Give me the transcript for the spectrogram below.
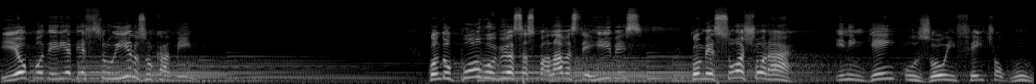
e eu poderia destruí-los no caminho. Quando o povo ouviu essas palavras terríveis, começou a chorar, e ninguém usou enfeite algum.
